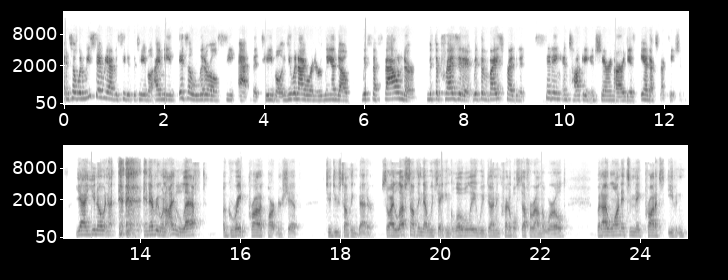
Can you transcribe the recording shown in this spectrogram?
And so when we say we have a seat at the table, I mean, it's a literal seat at the table. You and I were in Orlando with the founder, with the president, with the vice president, sitting and talking and sharing our ideas and expectations. Yeah, you know, and I, and everyone, I left a great product partnership to do something better. So I left something that we've taken globally. We've done incredible stuff around the world, but I wanted to make products even,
